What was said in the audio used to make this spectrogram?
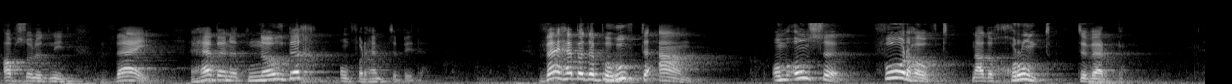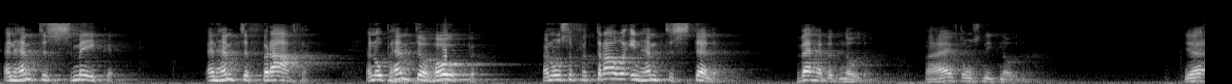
Absoluut niet. Wij hebben het nodig om voor hem te bidden. Wij hebben de behoefte aan om onze voorhoofd naar de grond te werpen. En hem te smeken. En hem te vragen. En op hem te hopen. En onze vertrouwen in hem te stellen. Wij hebben het nodig. Maar hij heeft ons niet nodig. Ja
